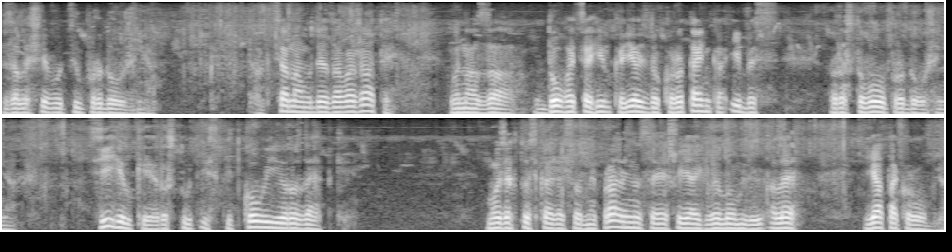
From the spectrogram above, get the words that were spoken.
Залишив оцю продовження. Так, ця нам буде заважати. Вона за довга ця гілка, є ось до коротенька і без ростового продовження. Ці гілки ростуть із квіткової розетки. Може хтось каже, що неправильно це, що я їх виломлюю, але я так роблю.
